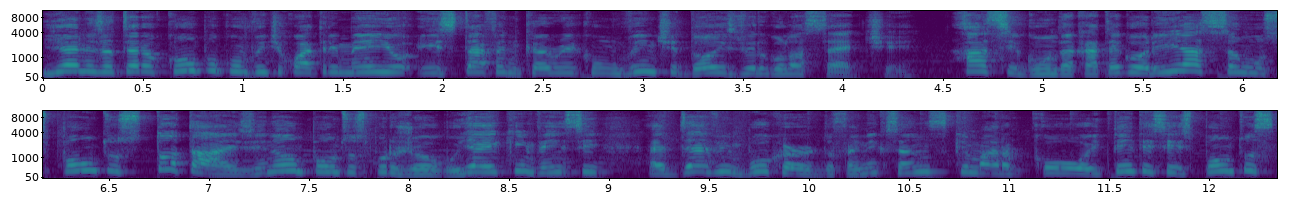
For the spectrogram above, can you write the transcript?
Yannis Antetokounmpo com 24,5 e Stephen Curry com 22,7. A segunda categoria são os pontos totais e não pontos por jogo, e aí quem vence é Devin Booker do Phoenix Suns, que marcou 86 pontos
